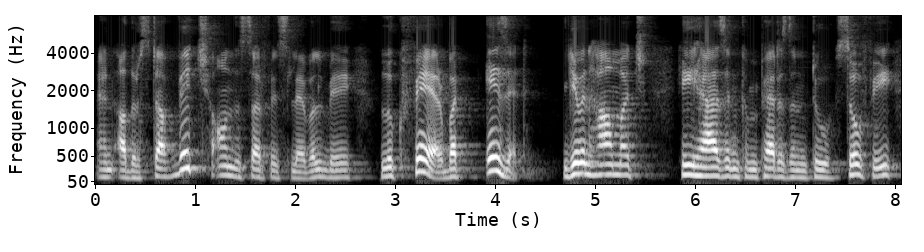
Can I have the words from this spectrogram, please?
and other stuff, which on the surface level may look fair, but is it? Given how much he has in comparison to Sophie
